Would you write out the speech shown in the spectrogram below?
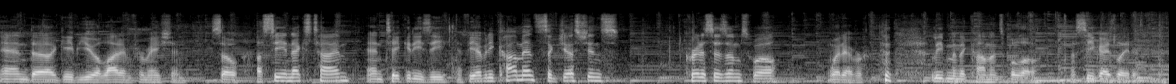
and uh, gave you a lot of information. So I'll see you next time and take it easy. If you have any comments, suggestions, criticisms, well, whatever. Leave them in the comments below. I'll see you guys later.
